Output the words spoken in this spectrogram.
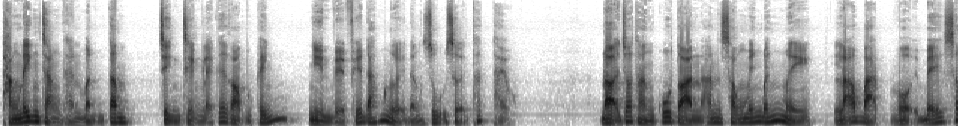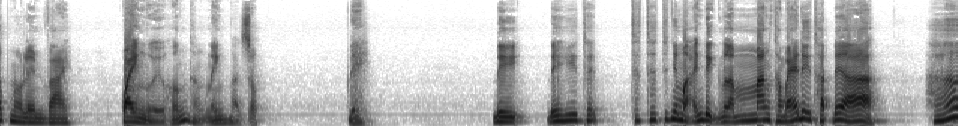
Thằng Ninh chẳng thèm bận tâm, Chỉnh chỉnh lại cái gọng kính, Nhìn về phía đám người đang rũ rượi thất thểu. Đợi cho thằng cu toàn ăn xong miếng bánh mì Lão bạt vội bế sốc nó lên vai Quay người hướng thằng Ninh mà dục. Đi. Đi Đi thế, thế, thế, thế nhưng mà anh định là mang thằng bé đi thật đấy à? Hả?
